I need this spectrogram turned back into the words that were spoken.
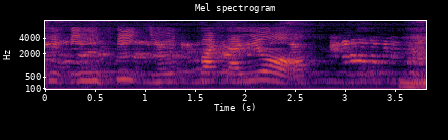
cipi-cipi, yut patayo. Hmm.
